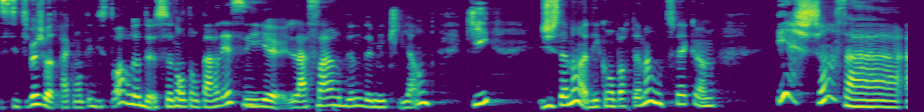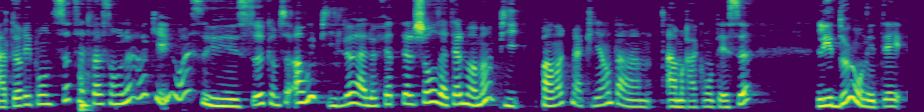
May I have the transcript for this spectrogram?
si tu veux, je vais te raconter l'histoire là, de ce dont on parlait. C'est euh, la sœur d'une de mes clientes qui justement, à des comportements où tu fais comme, et chance, à elle t'a répondu ça de cette façon-là. OK, ouais, c'est ça, comme ça. Ah oui, puis là, elle a fait telle chose à tel moment. Puis pendant que ma cliente, elle, elle me racontait ça, les deux, on était,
